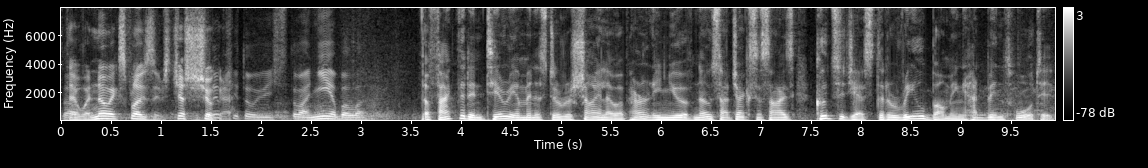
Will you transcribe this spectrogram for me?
There were no explosives, just sugar. The fact that Interior Minister Rushailo apparently knew of no such exercise could suggest that a real bombing had been thwarted.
